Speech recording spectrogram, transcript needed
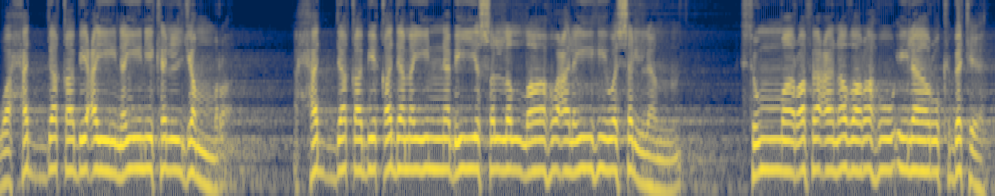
وحدق بعينين كالجمر حدق بقدمي النبي صلى الله عليه وسلم ثم رفع نظره إلى ركبته.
